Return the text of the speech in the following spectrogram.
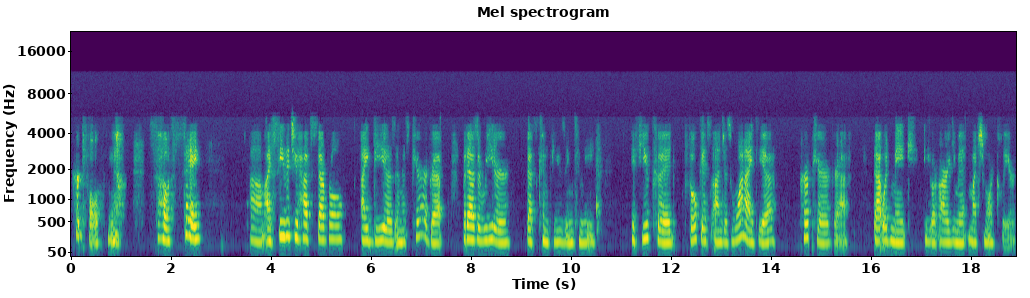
hurtful, you know. So say, um, I see that you have several ideas in this paragraph, but as a reader, that's confusing to me. If you could focus on just one idea per paragraph, that would make your argument much more clear.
